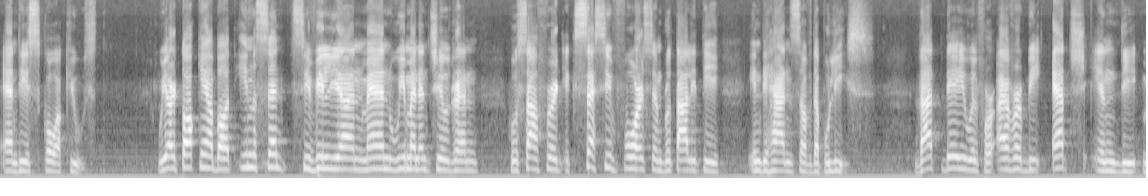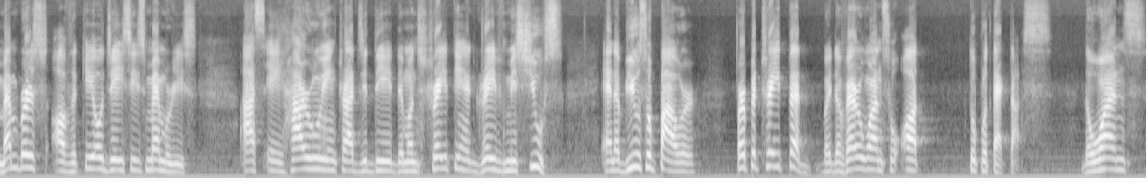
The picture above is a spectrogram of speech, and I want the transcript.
and his co-accused. We are talking about innocent civilian men, women, and children who suffered excessive force and brutality in the hands of the police. That day will forever be etched in the members of the KOJC's memories as a harrowing tragedy demonstrating a grave misuse and abuse of power perpetrated by the very ones who ought to protect us, the ones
